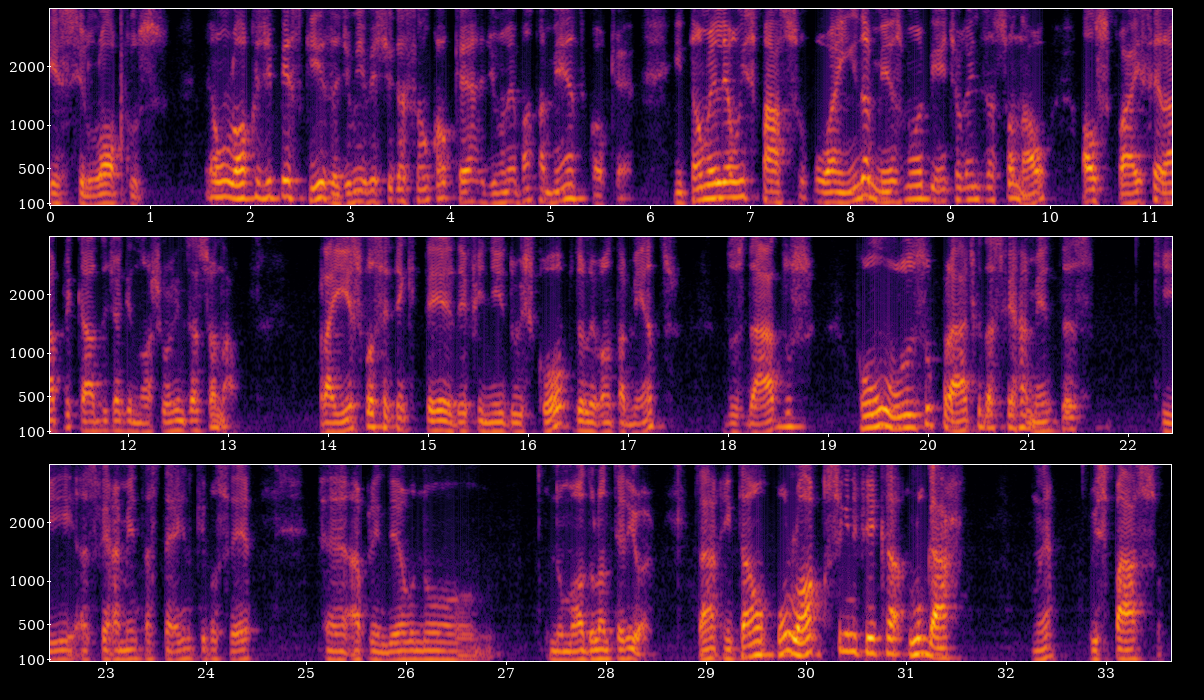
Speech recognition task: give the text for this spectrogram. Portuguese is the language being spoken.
esse locus é um locus de pesquisa, de uma investigação qualquer, de um levantamento qualquer. Então, ele é um espaço, ou ainda mesmo um ambiente organizacional, aos quais será aplicado o diagnóstico organizacional. Para isso, você tem que ter definido o escopo do levantamento dos dados com o uso prático das ferramentas que as ferramentas técnicas que você é, aprendeu no, no módulo anterior. Tá? Então, o loco significa lugar, né? o espaço,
